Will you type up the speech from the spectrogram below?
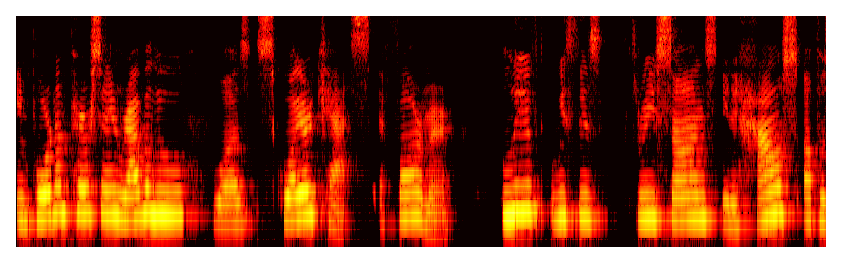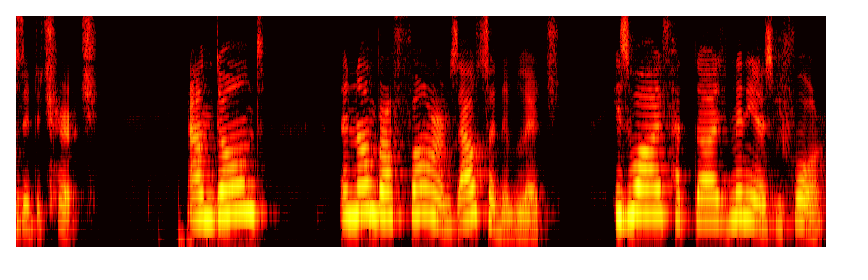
important person in Raveloe was Squire Cass, a farmer who lived with his three sons in a house opposite the church and owned a number of farms outside the village. His wife had died many years before.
